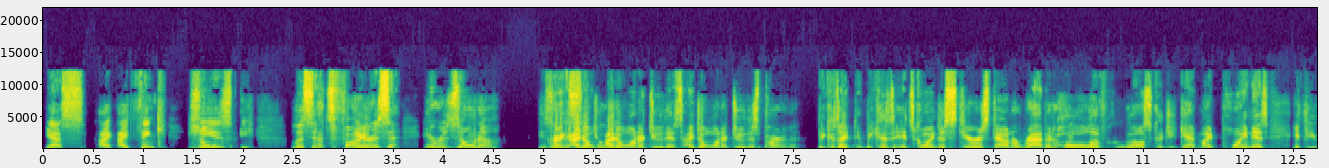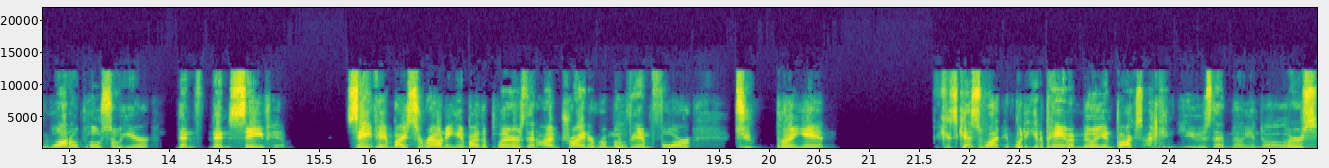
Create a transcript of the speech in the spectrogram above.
Yes, I, I think he So- is. he- listen, That's fine. Arizona, Arizona is. Craig, I don't. I don't want to do this. I don't want to do this part of it because I because it's going to steer us down a rabbit hole of who else could you get. My point is, if you want Okposo here, then then save him, save him by surrounding him by the players that I'm trying to remove him for to bring in. Because guess what? What are you going to pay him? A million bucks? I can use that million dollars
